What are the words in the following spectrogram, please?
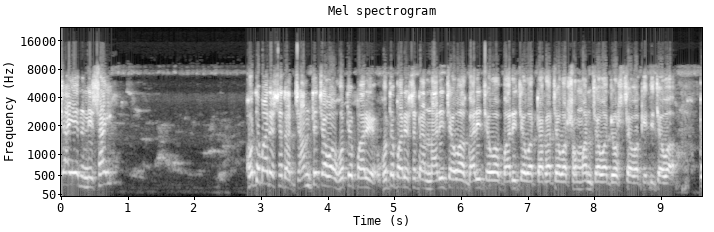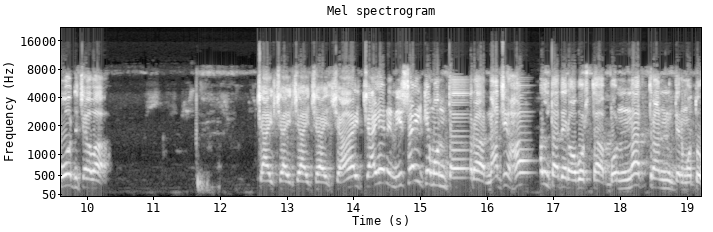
চাইয়ের নেশাই হতে পারে সেটা জানতে চাওয়া, হতে পারে হতে পারে সেটা নারী চাওয়া, গাড়ি চাওয়া, বাড়ি চাওয়া, টাকা চাওয়া, সম্মান চাওয়া, যশ চাওয়া খেতে চাওয়া, পদ চাওয়া। চাই চাই চাই চাই চাই চায়ের নেশাই কেমন তারা, নাজেহাল তাদের অবস্থা বন্যাত্রাণীদের মতো।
